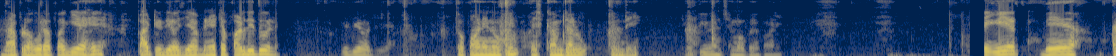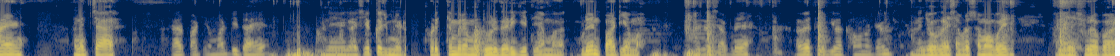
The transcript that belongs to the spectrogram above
અને આપણે હુરાપા ગયા હે પાટિયું દેવા જે આપણે હેઠે પાડી દીધું ને, એ દેવા જોઈએ. તો પાણીનું પીને પછી કામ ચાલુ કરી દઈએ. પીવે ને સમાભાઈ પાણી. એક, બે, ત્રણ અને ચાર. ચાર પાટીઓ મારી દીધા છે. અને ગાઈસ એક જ મિનિટ. થોડીક કેમેરામાં ધૂળ ગરી ગઈ હતી. આમાં ઉડે ને પાટિયામાં. ગાઈસ આપણે હવે થઈ ગયો ખાવાનો ટાઈમ અને જો ગાઈસ આપણે સમાભાઈ અને સુરાપા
